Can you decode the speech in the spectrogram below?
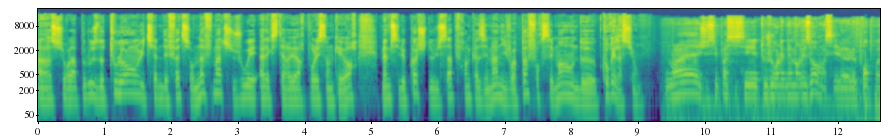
euh, sur la pelouse de Toulon. Huitième défaite sur neuf matchs joués à l'extérieur pour les Sankéors, même si le coach de l'USAP, Franck Azema, n'y voit pas forcément de corrélation. Ouais, je sais pas si c'est toujours les mêmes raisons. C'est le, propre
